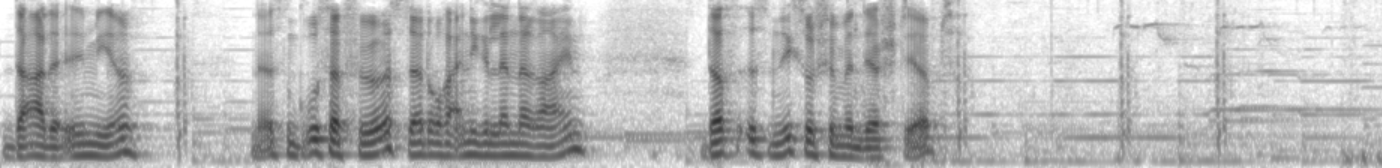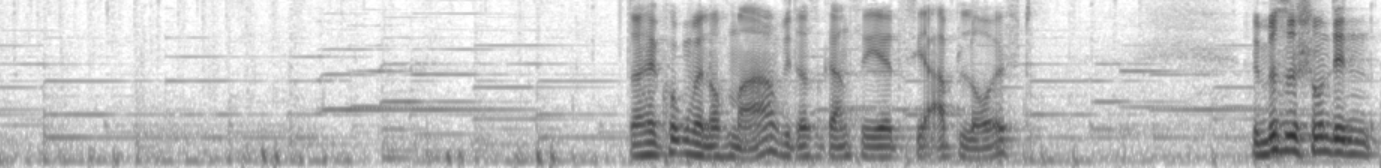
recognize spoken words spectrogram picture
Da, der Ilmir. Der ist ein großer Fürst, der hat auch einige Ländereien. Das ist nicht so schön, wenn der stirbt. Daher gucken wir nochmal, wie das Ganze jetzt hier abläuft. Wir müssen schon den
